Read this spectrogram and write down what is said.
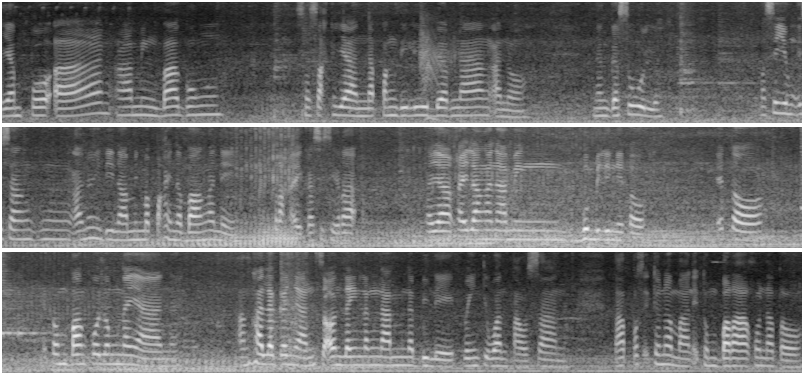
Ayan po ang aming bagong sasakyan na pang-deliver ng ano ng gasol. Kasi yung isang ano hindi namin mapakinabangan eh. Truck ay kasi sira. Kaya kailangan naming bumili nito. Ito, itong bangkulong na yan, ang halaga niyan sa online lang namin nabili, 21,000. Tapos ito naman, itong barako na to,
